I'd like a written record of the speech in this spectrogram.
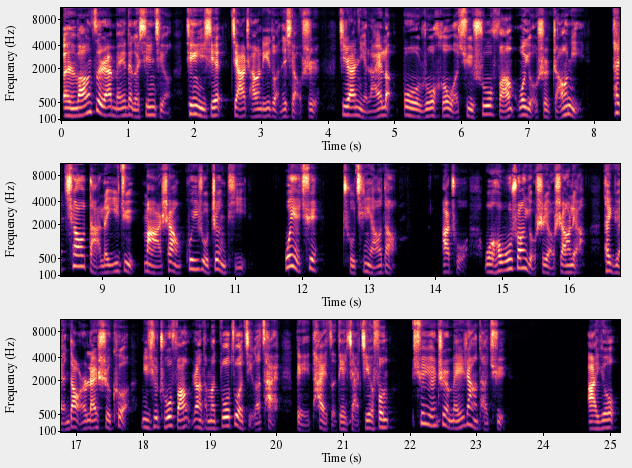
本王自然没那个心情听一些家长里短的小事。既然你来了，不如和我去书房，我有事找你。”他敲打了一句，马上归入正题：“我也去。”楚清瑶道：“阿楚，我和无双有事要商量。他远道而来是客，你去厨房让他们多做几个菜，给太子殿下接风。”轩辕志没让他去。阿优，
